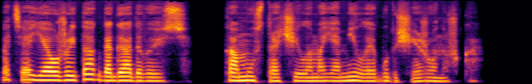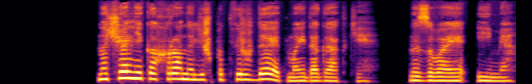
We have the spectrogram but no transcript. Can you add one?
Хотя я уже и так догадываюсь, кому строчила моя милая будущая женушка. Начальник охраны лишь подтверждает мои догадки, называя имя.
